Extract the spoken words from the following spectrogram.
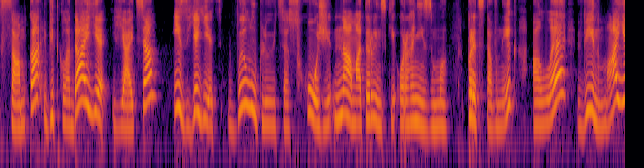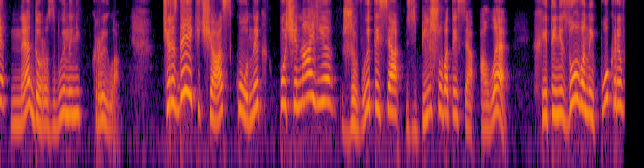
Самка відкладає яйця, із яєць вилуплюються схожі на материнський організм представник, але він має недорозвинені крила. Через деякий час коник починає живитися, збільшуватися, але хитинізований покрив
